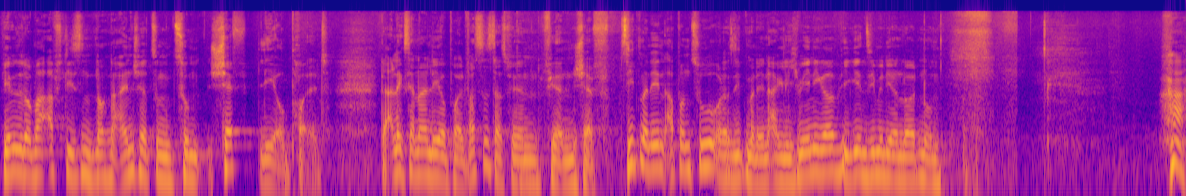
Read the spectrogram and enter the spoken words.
Geben Sie doch mal abschließend noch eine Einschätzung zum Chef Leopold. Der Alexander Leopold, was ist das für ein, für ein Chef? Sieht man den ab und zu oder sieht man den eigentlich weniger? Wie gehen Sie mit Ihren Leuten um? Ha.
